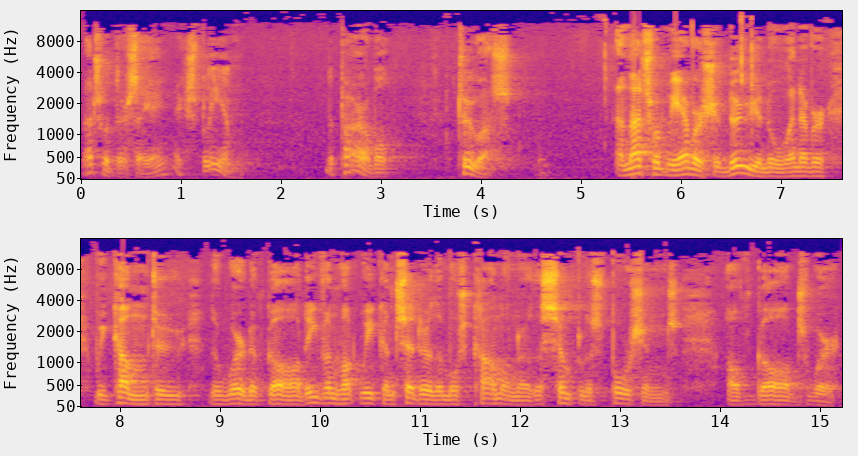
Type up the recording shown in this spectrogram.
That's what they're saying. Explain the parable to us. And that's what we ever should do, you know, whenever we come to the Word of God, even what we consider the most common or the simplest portions of God's Word.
